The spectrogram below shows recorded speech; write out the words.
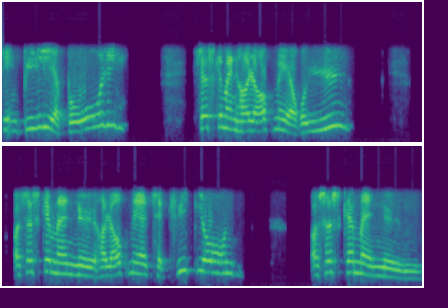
til en billigere bolig. Så skal man holde op med at ryge. Og så skal man øh, holde op med at tage kviklån. Og så skal man... Øh,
